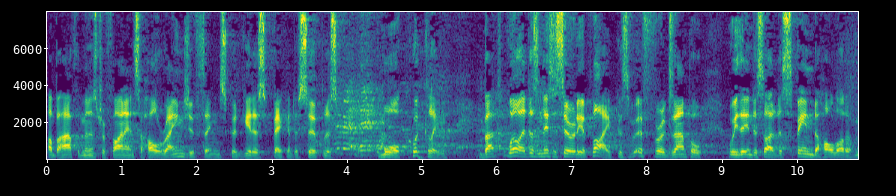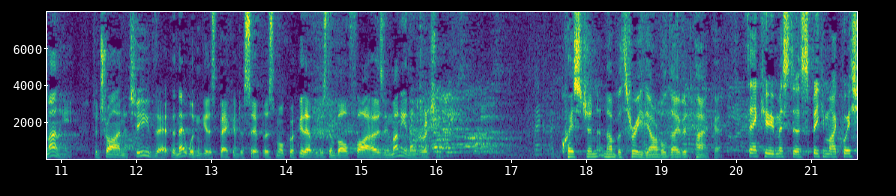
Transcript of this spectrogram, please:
on behalf of the Minister of Finance, a whole range of things could get us back into surplus more quickly. But, well, it doesn't necessarily apply because if, for example, we then decided to spend a whole lot of money to try and achieve that, then that wouldn't get us back into surplus more quickly. That would just involve fire hosing money in all direction. Question number three, the Honourable David Parker. Thank you, Mr. Speaker. My question.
